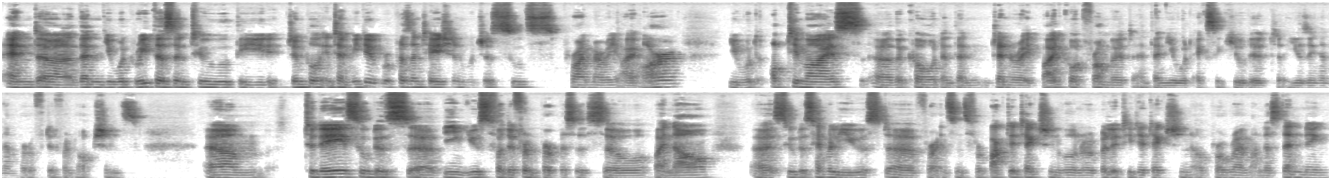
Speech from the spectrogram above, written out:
and uh, then you would read this into the Jimple intermediate representation, which is Soot's primary IR you would optimize uh, the code and then generate bytecode from it, and then you would execute it using a number of different options. Um, today, Soot is uh, being used for different purposes. So by now, uh, Soot is heavily used, uh, for instance, for bug detection, vulnerability detection, or program understanding.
